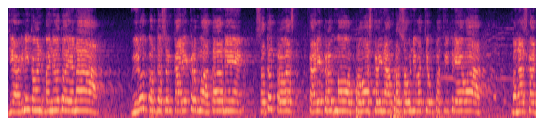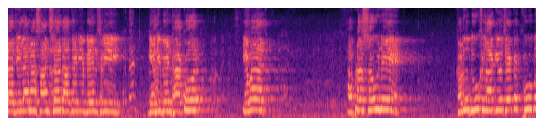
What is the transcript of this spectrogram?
જે અગ્નિકાંડ બન્યો હતો એના વિરોધ પ્રદર્શન કાર્યક્રમમાં હતા અને સતત પ્રવાસ કાર્યક્રમમાં પ્રવાસ કરીને આપણા સૌની વચ્ચે ઉપસ્થિત રહેવા બનાસકાંઠા જિલ્લાના સાંસદ આદરણીય બેન શ્રી જ્ઞાનીબેન ઠાકોર, એવા જ આપણા સૌને ઘણું દુઃખ લાગ્યું છે કે ખૂબ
